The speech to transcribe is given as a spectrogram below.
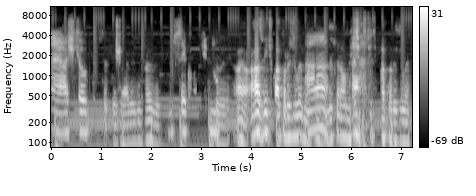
É, acho que eu você gente vai ver. não sei qual que é. Eu ver. Ah, é, as 24 horas de Le Mans. Ah. tá? Literalmente as 24 horas de Le Mans.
